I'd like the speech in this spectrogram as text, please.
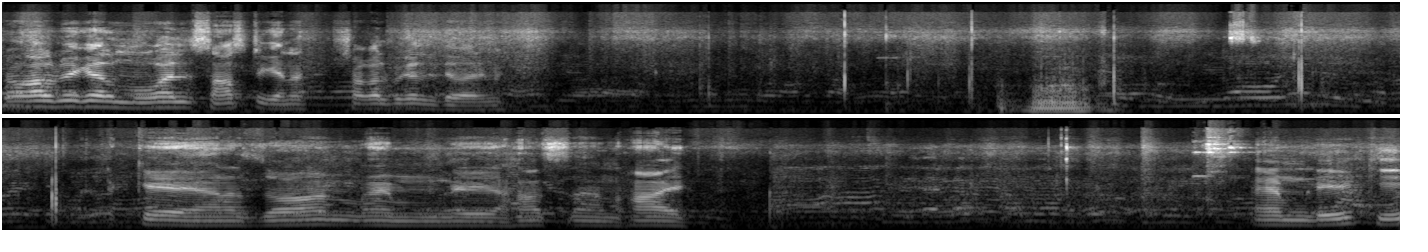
সকাল বিকাল মোবাইল চার্জ টিকে না, সকাল বিকাল দিতে পারি না। কে হাসান, হাই। কি?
